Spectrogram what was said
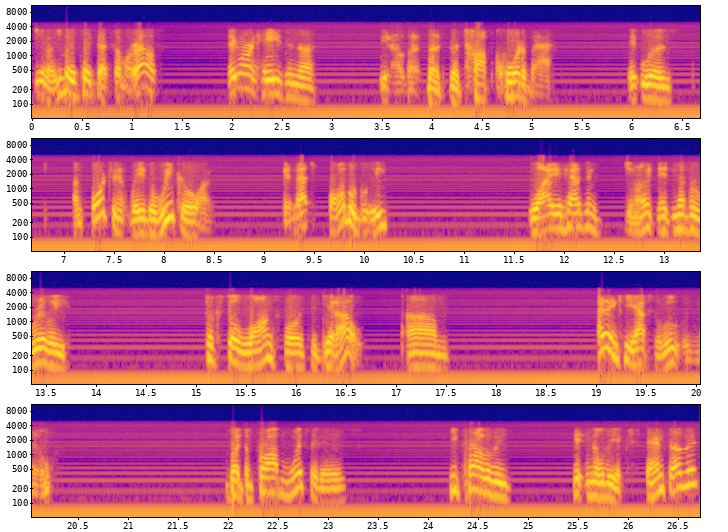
you know, you better take that somewhere else." They weren't hazing the, you know, the the, the top quarterback. It was, unfortunately, the weaker one, and that's probably why it hasn't. You know, it, it never really took so long for it to get out. Um, I think he absolutely knew. But the problem with it is he probably didn't know the extent of it.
